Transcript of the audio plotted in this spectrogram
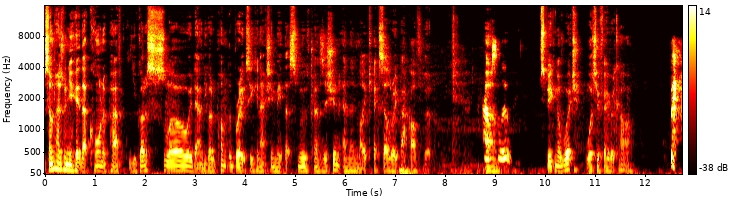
Sometimes when you hit that corner perfectly, you've got to slow it down. You've got to pump the brakes so you can actually make that smooth transition and then like accelerate back off of it. Absolutely. Speaking of which, what's your favorite car?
